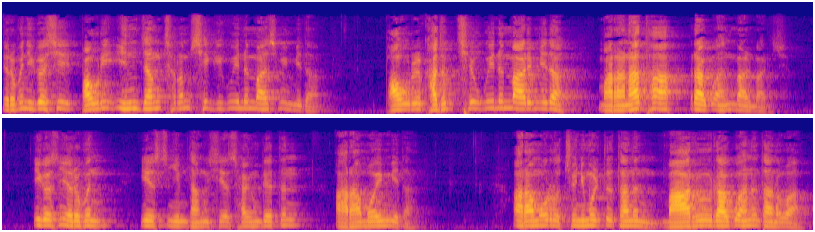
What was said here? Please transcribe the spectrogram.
여러분 이것이 바울이 인장처럼 새기고 있는 말씀입니다. 바울을 가득 채우고 있는 말입니다. 마라나타라고 한 말 말이죠. 이것은 여러분 예수님 당시에 사용됐던 아람어입니다. 아람어로 주님을 뜻하는 마르라고 하는 단어와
